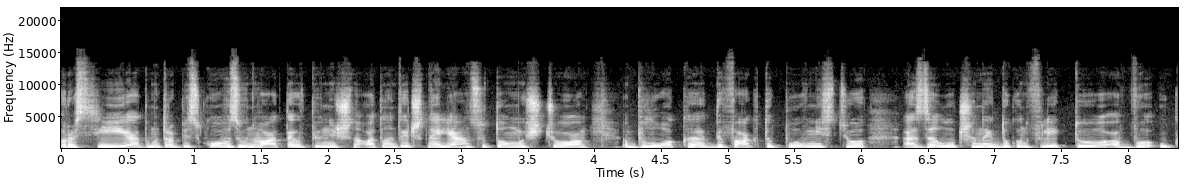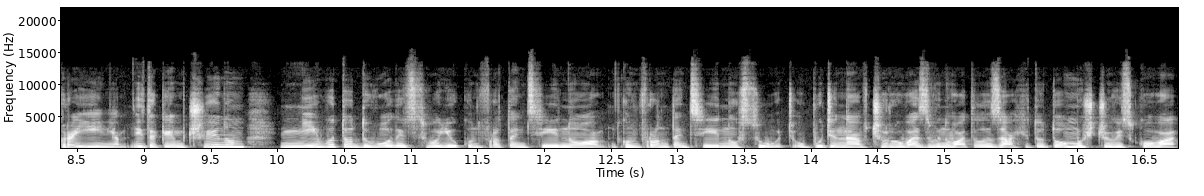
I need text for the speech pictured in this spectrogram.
Е, Росії Дмитро Пісков звинуватив Північно-Атлантичний альянс у тому, що блок де-факто повністю е, залучений до конфлікту в Україні, і таким чином, нібито доводить свою конфронтаційну конфронтаційну суть. У Путіна в чергове звинуватили захід у тому, що військова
